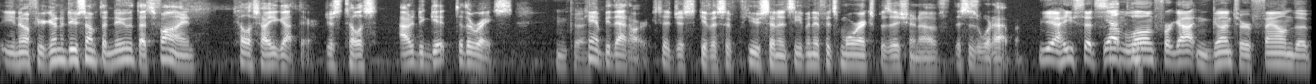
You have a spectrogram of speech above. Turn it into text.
you know if you're going to do something new, that's fine tell us how you got there. Just tell us how did you get to the race. Okay. Can't be that hard to just give us a few sentences, even if it's more exposition of this is what happened. Yeah, he said some yeah, long forgotten Gunter found the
